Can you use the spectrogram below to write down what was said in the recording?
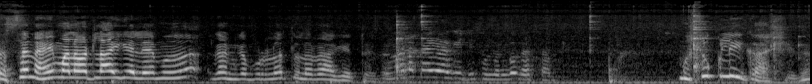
तसं नाही मला वाटलं आई गेले मग गणगापूरला तुला राग येतोय का? मला काय वागायची समज बघ आता. मग सुकली का अशी ग?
